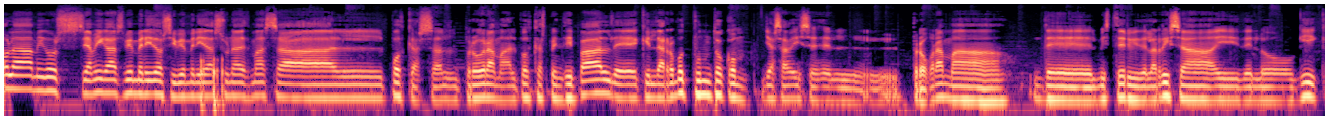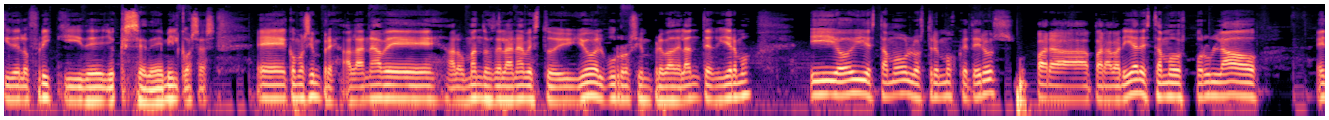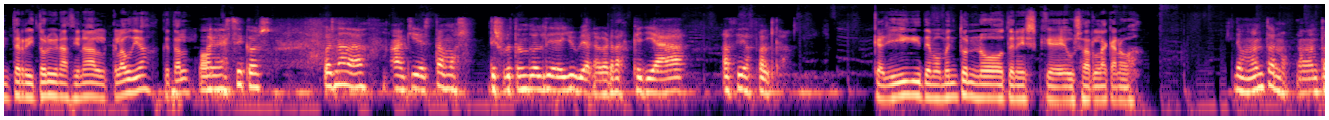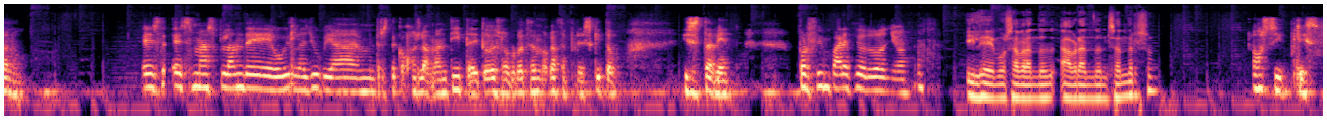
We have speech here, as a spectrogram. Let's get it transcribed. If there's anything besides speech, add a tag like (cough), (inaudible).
Hola, amigos y amigas, bienvenidos y bienvenidas una vez más al podcast, al programa, al podcast principal de kildarrobot.com. Ya sabéis, el programa del misterio y de la risa y de lo geek y de lo friki de yo qué sé, de mil cosas. Eh, como siempre, a la nave, a los mandos de la nave estoy yo, el burro siempre va adelante, Guillermo. Y hoy estamos los tres mosqueteros para, para variar. Estamos por un lado en territorio nacional. Claudia, ¿qué tal? Hola chicos. Pues nada, aquí estamos disfrutando del día de lluvia, la verdad, que ya hacía falta. Que allí de momento no tenéis que usar la canoa. De momento no, de momento no. Es, es más plan de oír la lluvia mientras te coges la mantita y todo eso, aprovechando que hace fresquito. Y se está bien. Por fin parece otoño. ¿Y leemos a Brandon, a Brandon Sanderson? Oh, sí, please.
